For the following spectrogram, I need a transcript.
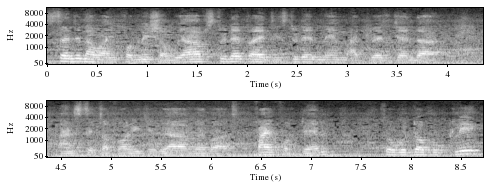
sending our information. We have student ID, student name, address, gender, and state origin. We have about five of them. So we double click.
